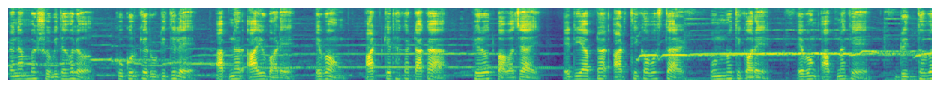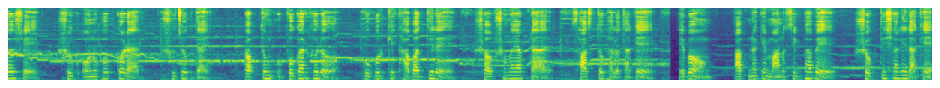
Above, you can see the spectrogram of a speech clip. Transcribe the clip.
ছয় নম্বর সুবিধা হলো কুকুরকে রুটি দিলে আপনার আয়ু বাড়ে এবং আটকে থাকা টাকা ফেরত পাওয়া যায়। এটি আপনার আর্থিক অবস্থার উন্নতি করে এবং আপনাকে বৃদ্ধ বয়সে সুখ অনুভব করার সুযোগ দেয়। সপ্তম উপকার হলো কুকুরকে খাবার দিলে সবসময় আপনার স্বাস্থ্য ভালো থাকে এবং আপনাকে মানসিকভাবে শক্তিশালী রাখে।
